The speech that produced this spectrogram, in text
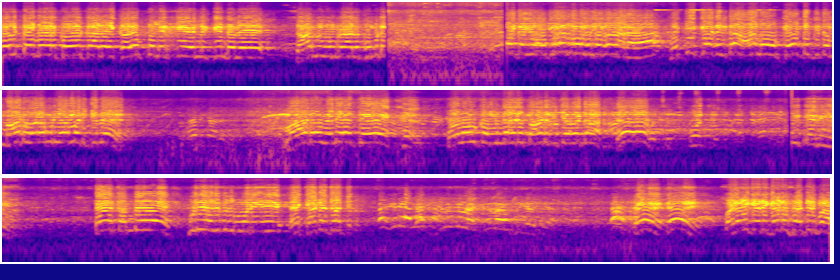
செலுத்தினார் கோயில் காலை களத்தில் இருக்கின்றது சாமி கும்பிடாது கும்பிடு வெட்டி கேட்டுக்கிட்டு கேட்டுக்கிட்டு மாடு வர முடியாம இருக்குது மாடு வெளியேற்று தொழுவுக்கு முன்னாடி மாடு நிக்க வேண்டாம். ஏ, ஏ தம்பி புளி எடுத்துட்டு போடி. ஏ கேட்ட சாத்து. ஏ கேட்டு கேட்ட சாத்திருப்பா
